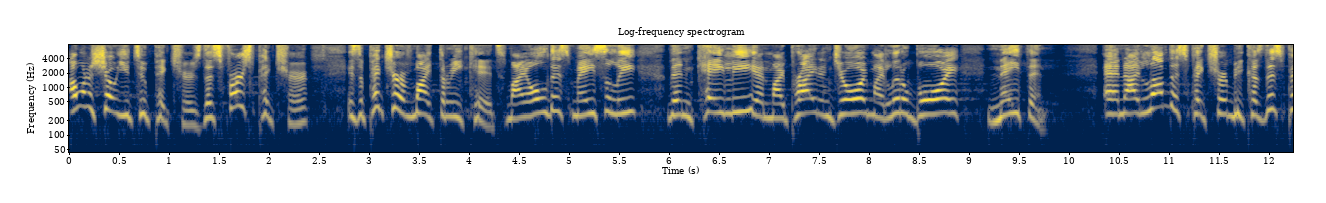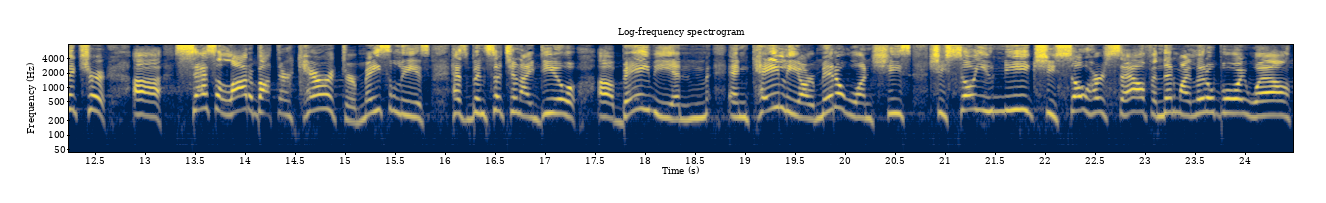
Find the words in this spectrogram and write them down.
I want to show you two pictures. This first picture is a picture of my three kids my oldest, Maisily, then Kaylee, and my pride and joy, my little boy, Nathan. And I love this picture because this picture uh, says a lot about their character. Maisily is, has been such an ideal uh, baby, and, and Kaylee, our middle one, she's, she's so unique, she's so herself. And then my little boy, well,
